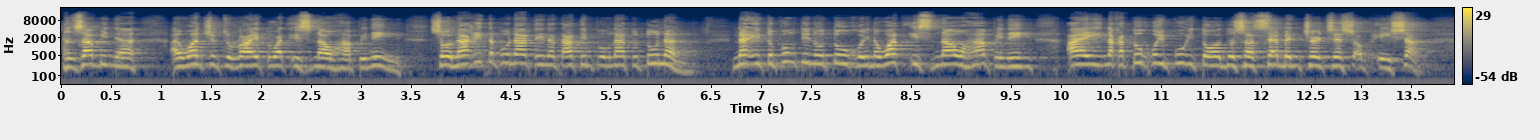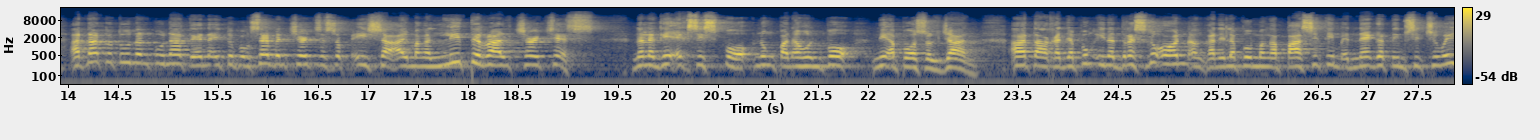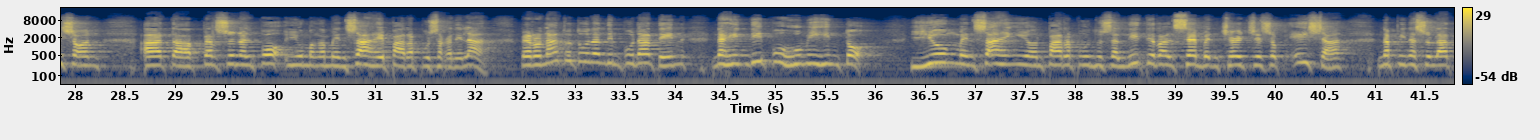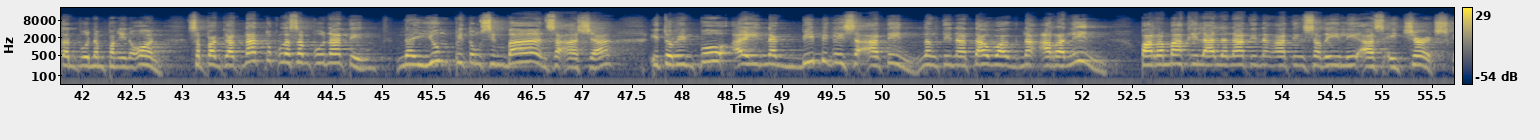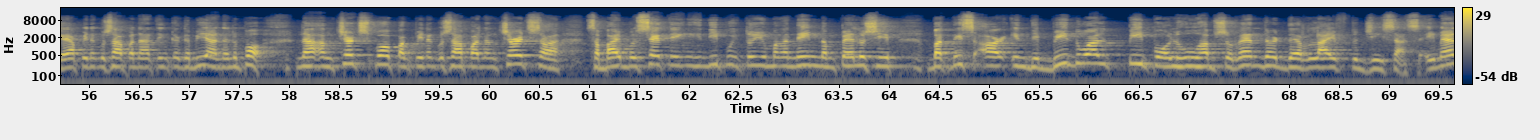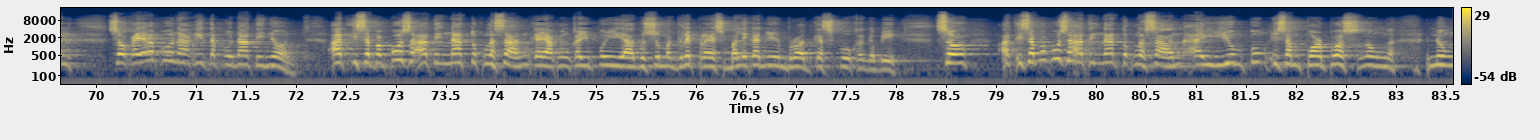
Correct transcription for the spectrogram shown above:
ang sabi niya, I want you to write what is now happening. So nakita po natin at ating pong natutunan na ito pong tinutukoy na what is now happening ay nakatukoy po ito do sa seven churches of Asia. At natutunan po natin na ito pong seven churches of Asia ay mga literal churches na nag exist po nung panahon po ni Apostle John. At uh, kanya pong inaddress noon ang kanila pong mga positive and negative situation at uh, personal po yung mga mensahe para po sa kanila. Pero natutunan din po natin na hindi po humihinto yung mensaheng yon para po doon sa literal seven churches of Asia na pinasulatan po ng Panginoon. Sapagkat natuklasan po natin na yung pitong simbahan sa Asia, ito rin po ay nagbibigay sa atin ng tinatawag na aralin para makilala natin ang ating sarili as a church. Kaya pinag-usapan natin kagabihan, ano po, na ang church po, pag pinag-usapan ng church sa, sa Bible setting, hindi po ito yung mga name ng fellowship, but these are individual people who have surrendered their life to Jesus. Amen? So kaya po nakita po natin yon. At isa pa po sa ating natuklasan, kaya kung kayo po uh, gusto mag-refresh, balikan nyo yung broadcast po kagabi. So, at isa pa po sa ating natuklasan ay yung pong isang purpose nung, nung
